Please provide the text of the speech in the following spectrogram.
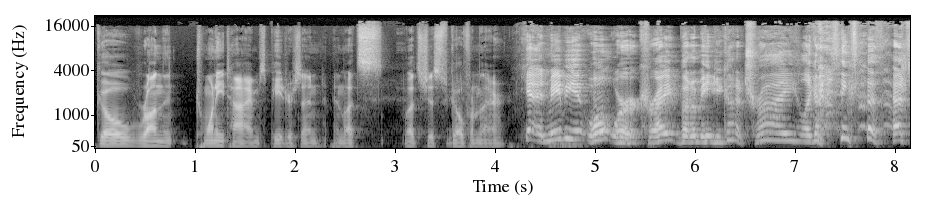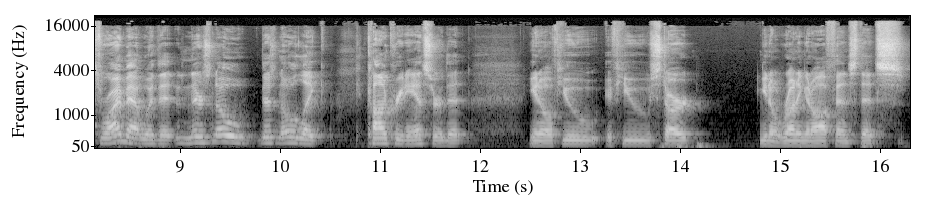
go run 20 times peterson and let's let's just go from there Yeah, and maybe it won't work, right? But I mean, you got to try. Like I think that that's where I'm at with it. And there's no there's no like concrete answer that you know, if you if you start, you know, running an offense that's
